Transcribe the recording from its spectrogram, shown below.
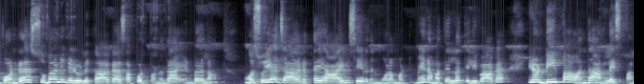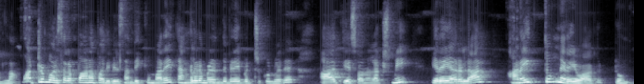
போன்ற சுப நிகழ்வுகளுக்காக சப்போர்ட் பண்ணுதா என்பதெல்லாம் உங்கள் சுய ஜாதகத்தை ஆய்வு செய்வதன் மூலம் மட்டுமே நம்ம தெல்ல தெளிவாக இன்னும் டீப்பாக வந்து அனலைஸ் பண்ணலாம். மற்றும் ஒரு சிறப்பான பதிவில் சந்திக்கும் வரை தங்களிடமிருந்து விடைபெற்றுக் கொள்வது ஆதித்ய சொர்ணலக்ஷ்மி. இறையருளால் அனைத்தும் நிறைவாகட்டும்.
